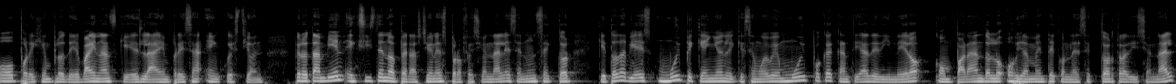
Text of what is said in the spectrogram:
o por ejemplo de Binance que es la empresa en cuestión. Pero también existen operaciones profesionales en un sector que todavía es muy pequeño en el que se mueve muy poca cantidad de dinero comparándolo obviamente con el sector tradicional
